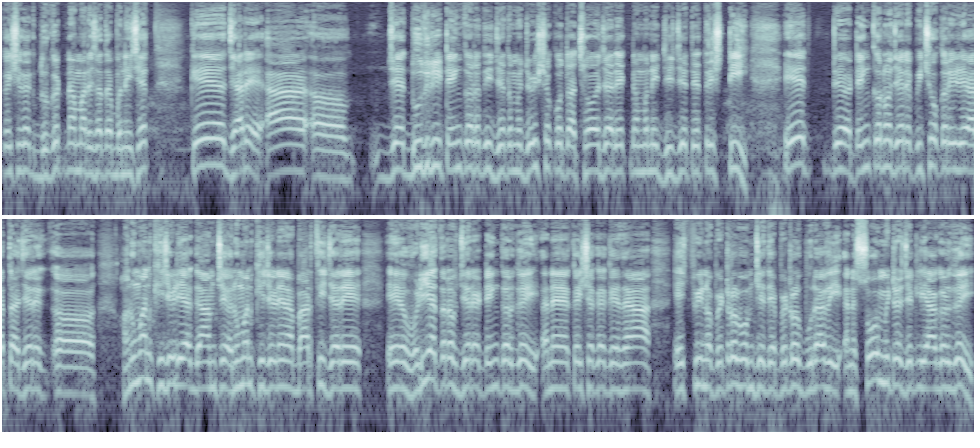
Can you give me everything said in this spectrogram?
કહી શકાય દુર્ઘટના મારી સાથે બની છે, કે જ્યારે આ જે દૂધની ટેન્કર હતી જે તમે જોઈ શકો તો છ હજાર એક નંબરની જીજે તેત્રીસ ટી, એ ટેન્કરનો જ્યારે પીછો કરી રહ્યા હતા, જ્યારે હનુમાન ખીજડીયા ગામ છે, હનુમાન ખીજડીયાના બહારથી જ્યારે એ વડિયા તરફ જ્યારે ટેન્કર ગઈ અને કહી શકાય કે ત્યાં એચપીનો પેટ્રોલ પંપ છે, ત્યાં પેટ્રોલ પુરાવી અને સો મીટર જેટલી આગળ ગઈ,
